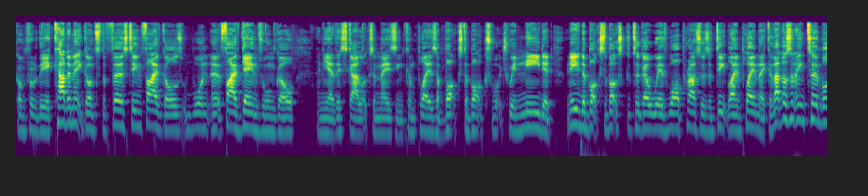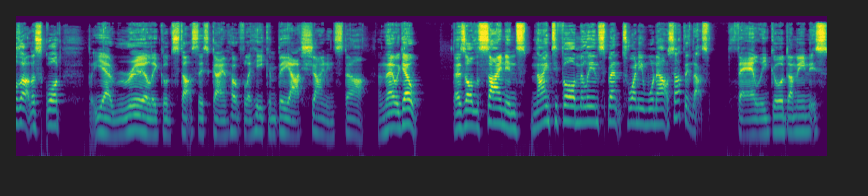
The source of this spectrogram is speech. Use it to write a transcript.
Gone from the academy. Gone to the first team. Five goals. One. Uh, five games. One goal. And yeah, this guy looks amazing. Can play as a box-to-box, -box, which we needed. We needed a box-to-box -to, -box to go with Ward-Prowse, who's a deep line playmaker. That doesn't mean Turnbull's out of the squad, but yeah, really good stats this guy, and hopefully he can be our shining star. And there we go. There's all the signings. 94 million spent, 21 out, I think that's fairly good. I mean, it's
